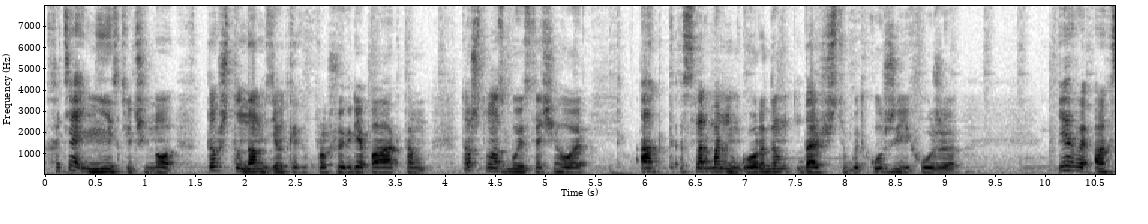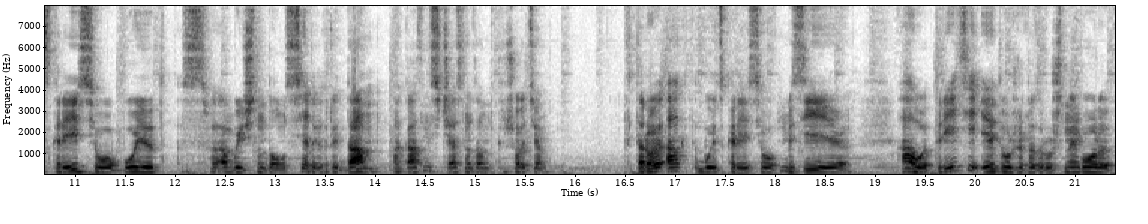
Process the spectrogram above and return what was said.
Хотя не исключено то, что нам сделают, как в прошлой игре по актам. То, что у нас будет сначала акт с нормальным городом, дальше все будет хуже и хуже. Первый акт, скорее всего, будет с обычным домом соседа, который дам показан сейчас на данном скриншоте. Второй акт будет, скорее всего, в музее. А вот третий, это уже разрушенный город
